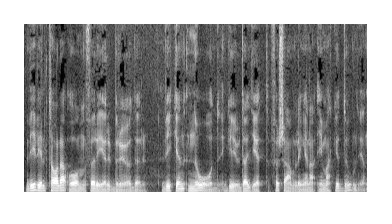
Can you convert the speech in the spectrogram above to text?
Vi vill tala om för er bröder vilken nåd Gud har gett församlingarna i Makedonien.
